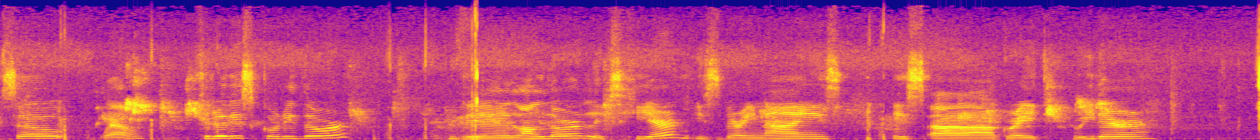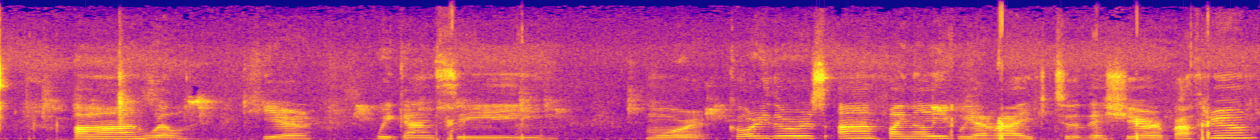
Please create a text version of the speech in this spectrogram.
So well through this corridor the landlord lives here. Is very nice. Is a great reader. And well here we can see more corridors. And finally we arrive to the shared bathroom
